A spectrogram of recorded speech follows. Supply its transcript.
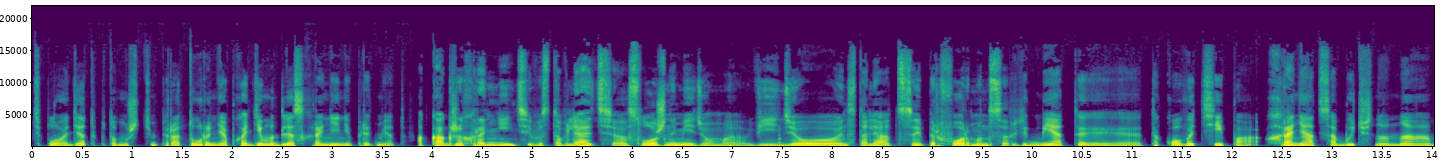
тепло одеты, потому что температура необходима для сохранения предметов. А как же хранить и выставлять э, сложные медиумы? Видео, инсталляции, перформансы? Предметы такого типа хранятся обычно на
